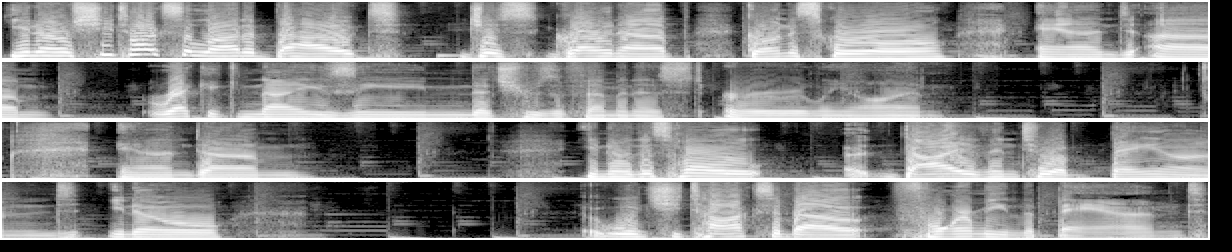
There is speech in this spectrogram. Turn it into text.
you know, she talks a lot about just growing up, going to school, and um, recognizing that she was a feminist early on. And, um, you know, this whole uh, dive into a band, you know, when she talks about forming the band,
